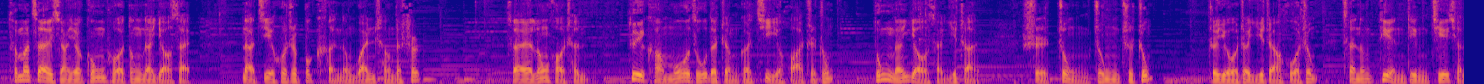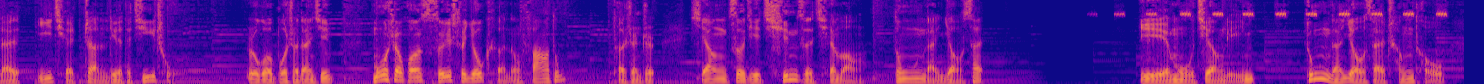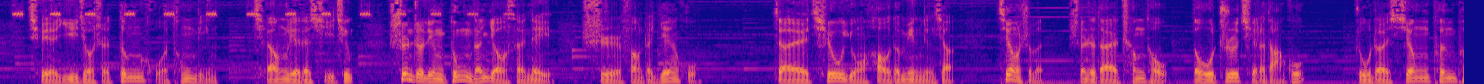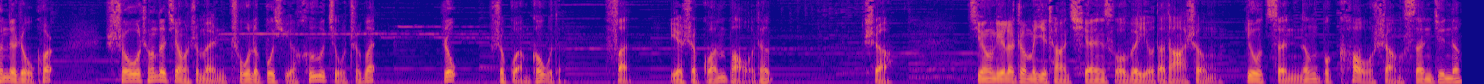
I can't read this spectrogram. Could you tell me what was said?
他们再想要攻破东南要塞。那几乎是不可能完成的事儿。在龙浩辰对抗魔族的整个计划之中，东南要塞一战是重中之重。只有这一战获胜，才能奠定接下来一切战略的基础。如果不是担心魔神皇随时有可能发动，他甚至想自己亲自前往东南要塞。夜幕降临，东南要塞城头却依旧是灯火通明。强烈的喜庆，甚至令东南要塞内释放着烟火。在邱永浩的命令下，将士们甚至在城头都支起了大锅，煮着香喷喷的肉块。守城的将士们除了不许喝酒之外，肉是管够的，饭也是管饱的。是啊，经历了这么一场前所未有的大胜，又怎能不犒赏三军呢？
